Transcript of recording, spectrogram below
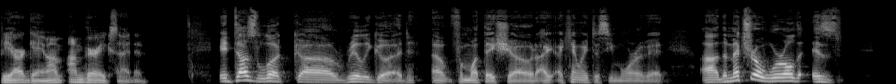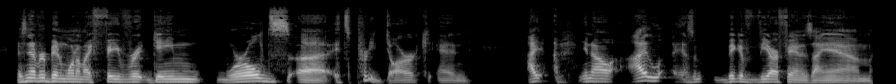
VR game. I'm I'm very excited. It does look uh, really good uh, from what they showed. I, I can't wait to see more of it. Uh, the Metro world is has never been one of my favorite game worlds. Uh, it's pretty dark, and I, you know, I as big a VR fan as I am,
